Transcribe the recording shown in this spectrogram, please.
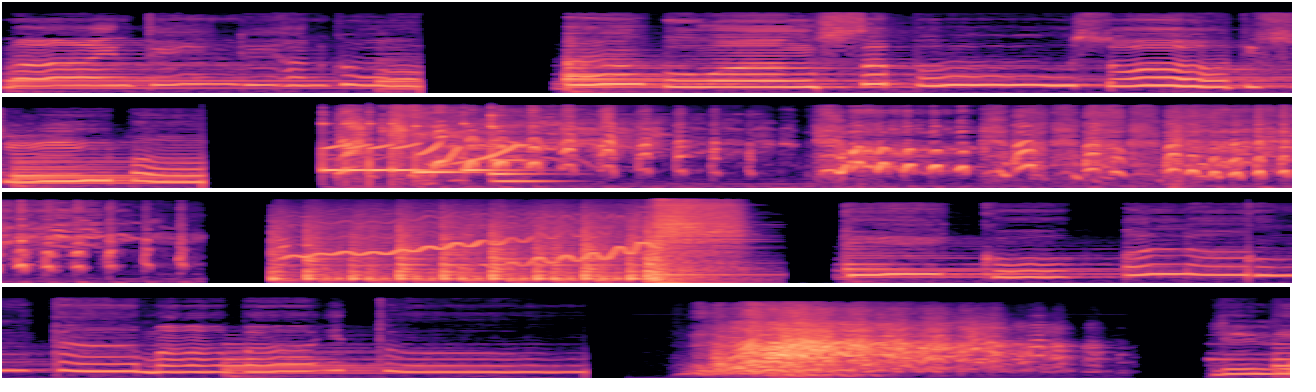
maintindihan ko ang puwang sa puso at isipan. Di ko ba ito. Lilisan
